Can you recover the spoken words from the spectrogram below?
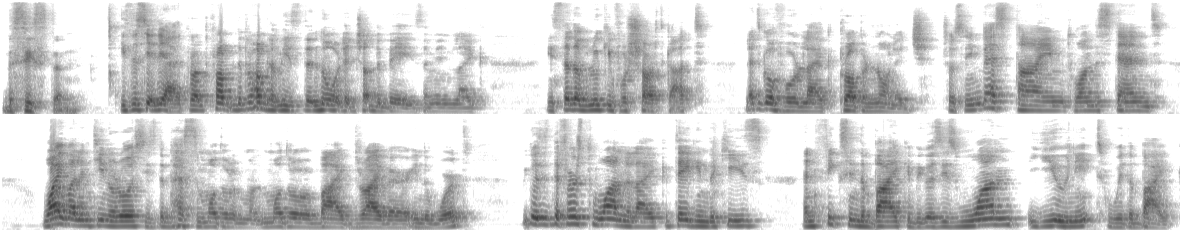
The system. it's the same yeah pro- pro- the problem is the knowledge at the base. I mean like instead of looking for shortcut let's go for like proper knowledge just invest time to understand why valentino rossi is the best motor motorbike driver in the world because it's the first one like taking the keys and fixing the bike because it's one unit with the bike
